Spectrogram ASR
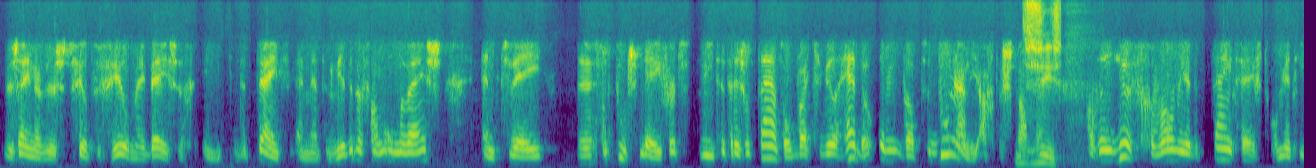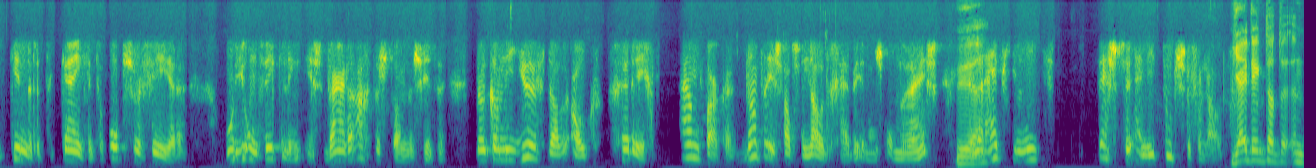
we zijn er dus veel te veel mee bezig in, de tijd en met de middelen van onderwijs. En twee, de toets levert niet het resultaat op wat je wil hebben om dat te doen aan die achterstanden. Precies. Als een juf gewoon weer de tijd heeft om met die kinderen te kijken, te observeren hoe die ontwikkeling is, waar de achterstanden zitten, dan kan die juf dat ook gericht aanpakken. Dat is wat we nodig hebben in ons onderwijs. En daar heb je niet testen en die toetsen voor nodig. Jij denkt dat de,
